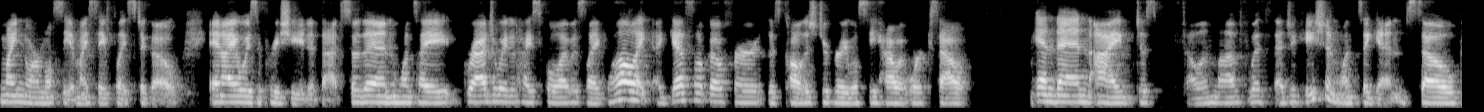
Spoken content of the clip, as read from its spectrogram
my normalcy and my safe place to go. And I always appreciated that. So then once I graduated high school, I was like, well, I, I guess I'll go for this college degree. We'll see how it works out. And then I just fell in love with education once again. So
